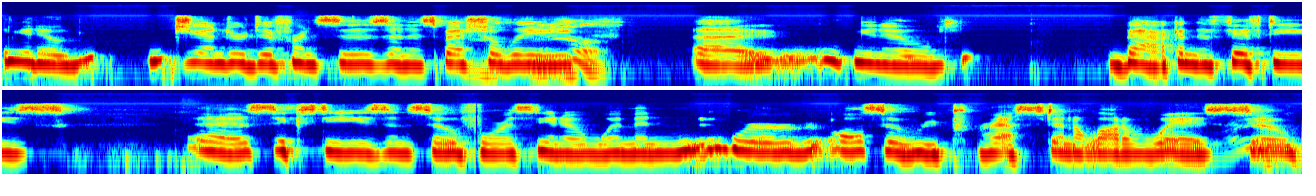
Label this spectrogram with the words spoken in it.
you know, gender differences, and especially, Yeah. uh, you know, back in the fifties. Uh, 60s and so forth, you know, women were also repressed in a lot of ways. So,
